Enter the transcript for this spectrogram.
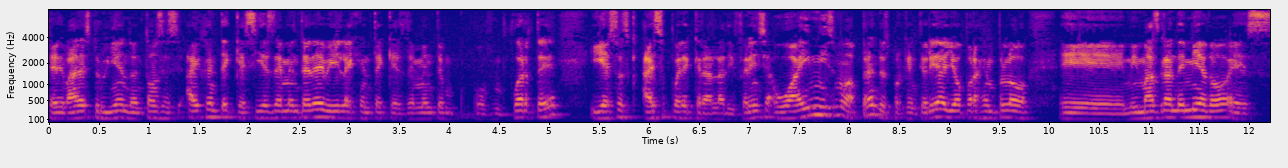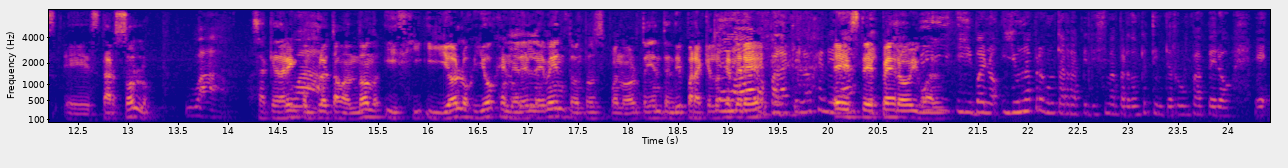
Te va destruyendo. Entonces, hay gente que sí es de mente débil, hay gente que es de mente fuerte, y eso es, a eso puede crear la diferencia. O ahí mismo aprendes, porque en teoría yo, por ejemplo, eh, mi más grande miedo es eh, estar solo. Wow. O sea, quedar en Wow. completo abandono. Y, y yo lo yo generé el evento, entonces, bueno, ahorita ya entendí para qué lo Claro, generé. ¿para qué lo generaste? Este, pero igual. Y, y bueno, y una pregunta rapidísima, perdón que te interrumpa, pero, eh,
